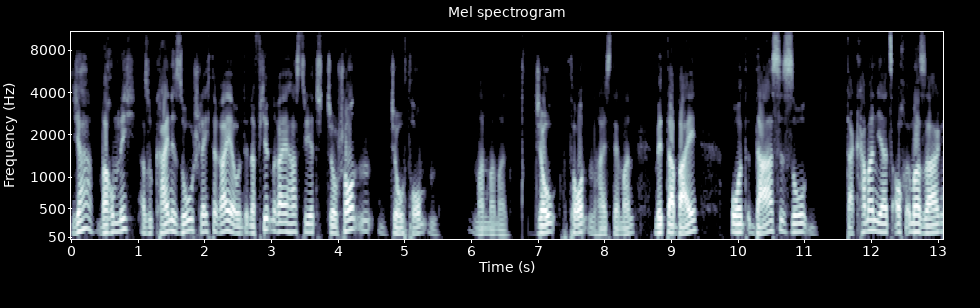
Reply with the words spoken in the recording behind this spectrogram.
ja, warum nicht? Also keine so schlechte Reihe. Und in der vierten Reihe hast du jetzt Joe Thornton, Joe Thornton, Mann, Mann, Mann. Joe Thornton heißt der Mann, mit dabei. Und da ist es so, da kann man jetzt auch immer sagen,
